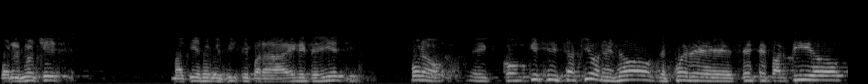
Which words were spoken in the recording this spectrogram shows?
Buenas noches, Matías López dice para NT10. Bueno, eh, ¿con qué sensaciones, no? Después de, este partido,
